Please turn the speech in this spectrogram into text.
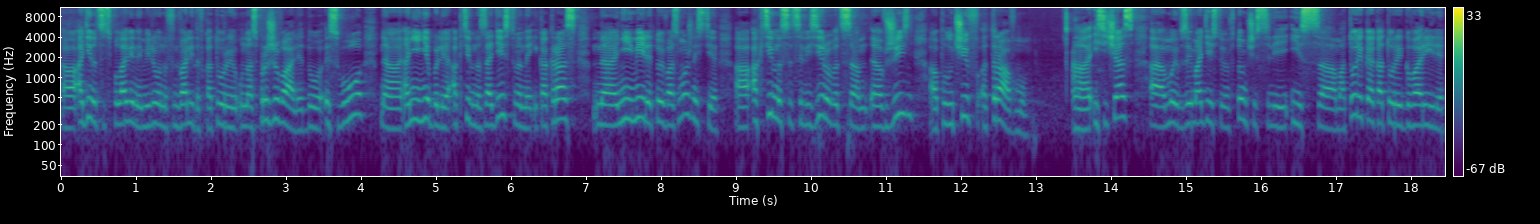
э, 11,5 миллионов инвалидов, которые у нас проживали до СВО, они не были активно задействованы и как раз не имели той возможности активно социализироваться в жизнь, получив травму. А, И сейчас а, мы взаимодействуем в том числе и с а, моторикой, о которой говорили,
